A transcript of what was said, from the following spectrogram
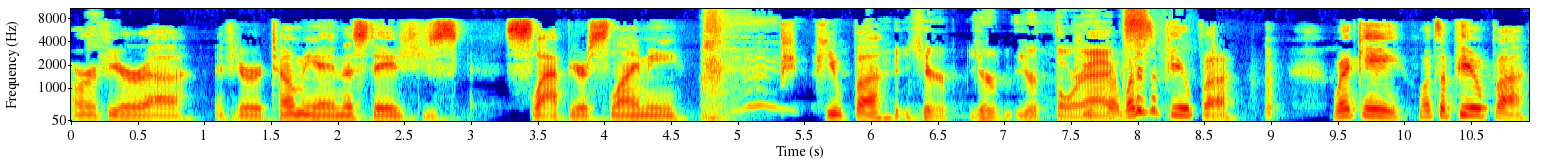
or if you're uh, if you're Tomie in this stage, just slap your slimy pupa. your your your thorax. Pupa. What is a pupa? Wiki, what's a pupa?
